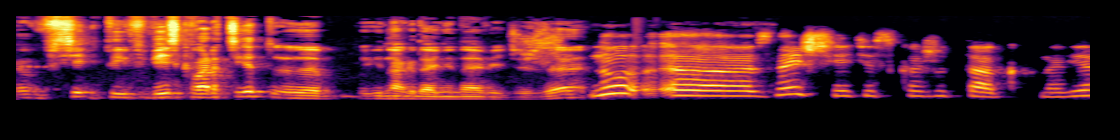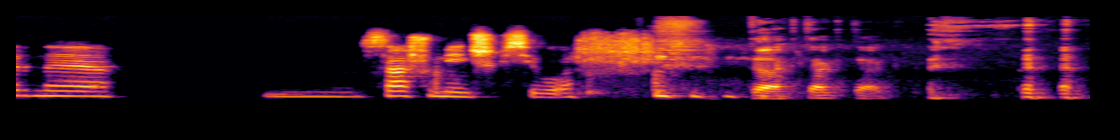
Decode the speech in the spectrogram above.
э, все, ты весь квартет иногда ненавидишь, да? Ну, э, знаешь, я тебе скажу так, наверное, Сашу меньше всего. Так, так, так.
